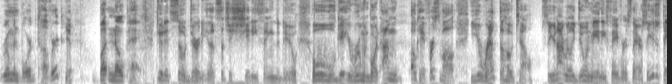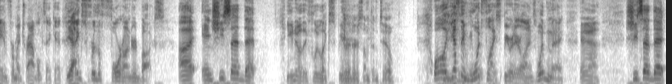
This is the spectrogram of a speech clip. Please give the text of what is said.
room, and board covered. Yep. But no pay. Dude, it's so dirty. That's such a shitty thing to do. Oh, we'll get your room and board. I'm okay. First of all, you rent the hotel, so you're not really doing me any favors there. So you're just paying for my travel ticket. Yeah. Thanks for the four hundred bucks. Uh, and she said that You know they flew like Spirit or something too. Well, I guess they would fly Spirit Airlines, wouldn't they? Yeah. she said that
